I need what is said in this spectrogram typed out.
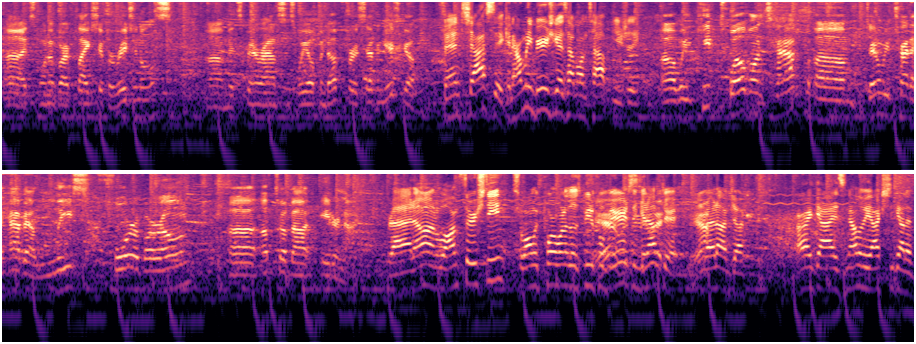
Uh, it's one of our flagship originals. Um, it's been around since we opened up for seven years ago. Fantastic. And how many beers you guys have on tap usually? Uh, we keep 12 on tap. Um, generally, we try to have at least four of our own, uh, up to about eight or nine. Right on. Well, I'm thirsty, so why don't we pour one of those beautiful yeah, beers and get after it? it. Yeah. Right on, John. All right, guys, now that we actually got a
